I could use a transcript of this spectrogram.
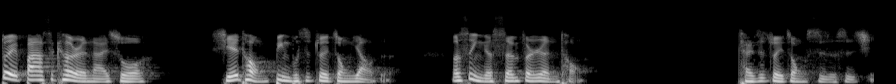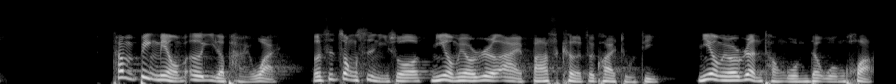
对巴斯克人来说，血统并不是最重要的，而是你的身份认同才是最重视的事情。他们并没有恶意的排外，而是重视你说你有没有热爱巴斯克这块土地，你有没有认同我们的文化、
